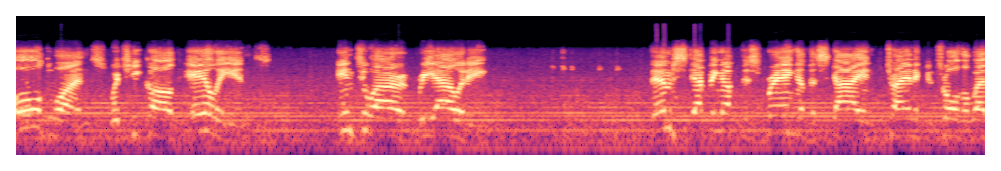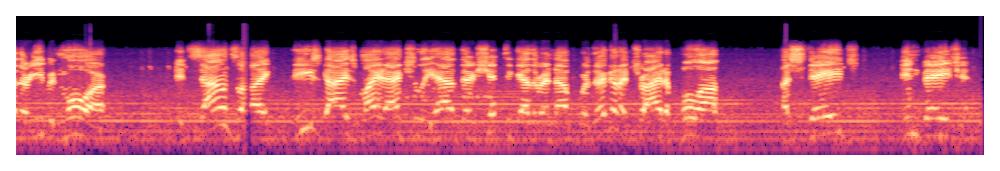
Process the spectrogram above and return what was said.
old ones, which he called aliens, into our reality. Them stepping up the spraying of the sky and trying to control the weather even more. It sounds like these guys might actually have their shit together enough where they're going to try to pull off a staged invasion.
